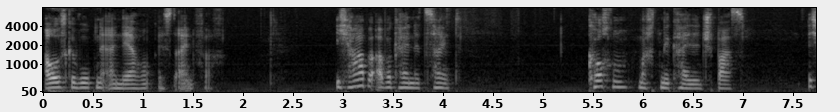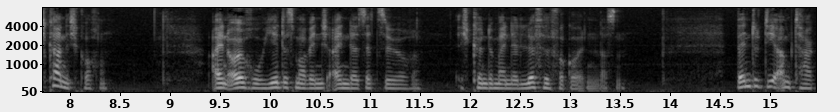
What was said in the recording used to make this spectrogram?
ausgewogene Ernährung ist einfach. Ich habe aber keine Zeit. Kochen macht mir keinen Spaß. Ich kann nicht kochen. Ein Euro jedes Mal, wenn ich einen der Sätze höre. Ich könnte meine Löffel vergolden lassen. Wenn du dir am Tag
